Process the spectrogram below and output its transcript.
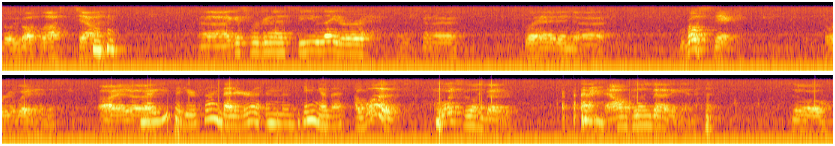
but we both lost the challenge. uh, I guess we're gonna see you later. We're just gonna go ahead and uh, we're both sick, so we're gonna go ahead and end this. All right. Uh, no, you said you were feeling better in the beginning of this. I was. I was feeling better. now I'm feeling bad again. so,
